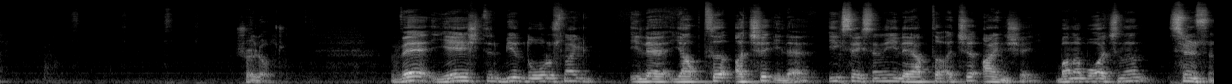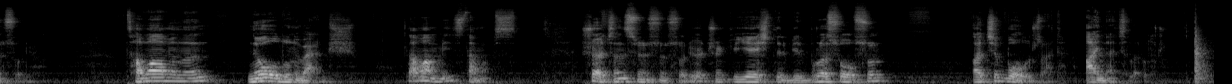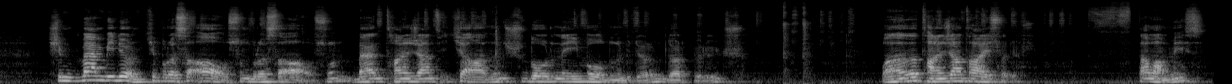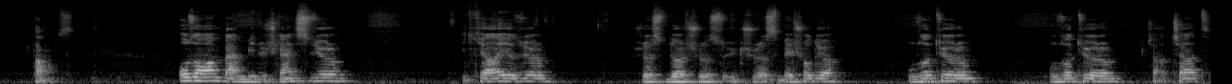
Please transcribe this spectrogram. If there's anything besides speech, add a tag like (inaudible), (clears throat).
Şöyle olur ve y eşittir bir doğrusuna ile yaptığı açı ile x ekseni ile yaptığı açı aynı şey. Bana bu açının sinüsünü soruyor. Tamamının ne olduğunu vermiş. Tamam mıyız? Tamamız. Şu açının sinüsünü soruyor. Çünkü y eşittir bir burası olsun. Açı bu olur zaten. Aynı açılar olur. Şimdi ben biliyorum ki burası A olsun, burası A olsun. Ben tanjant 2A'nın şu doğrunun eğimi olduğunu biliyorum. 4 bölü 3. Bana da tanjant a'yı soruyor. Tamam mıyız? Tamamız. O zaman ben bir üçgen çiziyorum. 2a yazıyorum. Şurası 4, şurası 3, şurası 5 oluyor. Uzatıyorum. Uzatıyorum. Çat çat.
